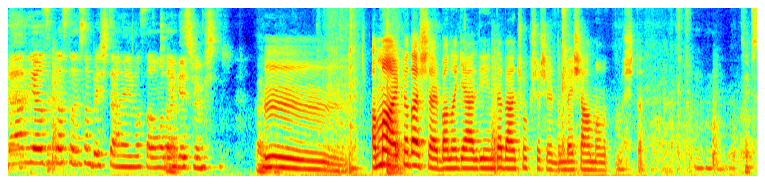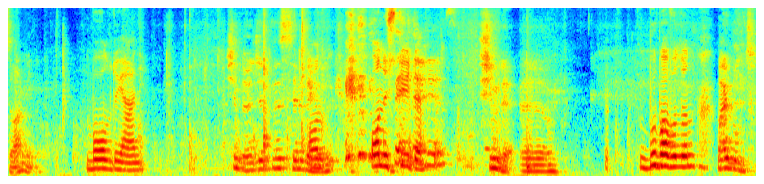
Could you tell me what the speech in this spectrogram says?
Ben Yağız'ı biraz tanıyorsam 5 tane elmas almadan Evet. geçmemiştir. Hmm. Ama arkadaşlar bana geldiğinde ben çok şaşırdım. 5 almamıştı. Tepsi var mıydı? Boldu yani. Şimdi öncelikle seni de On- gördük. 10 Seni üstüydü. Şimdi eee Bu bavulun. Bay Bulut.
